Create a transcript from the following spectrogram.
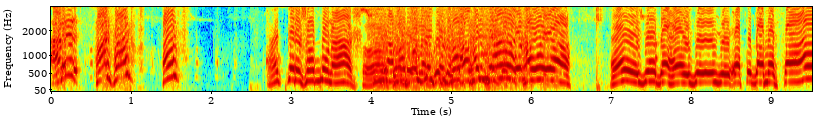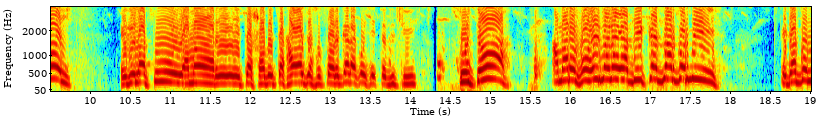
আরে স্যার স্যার হ্যাঁ? একবারে সব মনাস। আমার এই যে সর্বনাশ তো সব খাইয়া দিছিস, হ্যাঁ এই যে এই যে এই যে এত দামের চাল। এগুলা তুই আমার এটা সব এটা খাওয়াই যাচ্ছ তোর কেডা কইছে এটা দিতি? তুই তো আমার ভহির বানাইয়া বিখ্যাত বার করবি। এটা কোন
